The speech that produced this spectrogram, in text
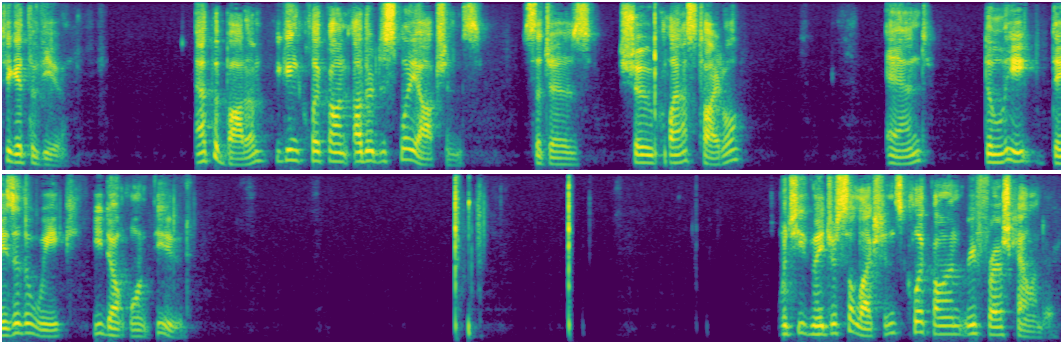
to get the view. At the bottom, you can click on other display options, such as Show Class Title and Delete Days of the Week you don't want viewed. Once you've made your selections, click on Refresh Calendar.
